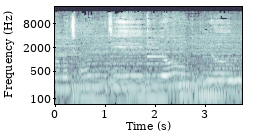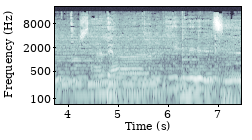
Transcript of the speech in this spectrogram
我们曾经拥有闪亮的日子。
